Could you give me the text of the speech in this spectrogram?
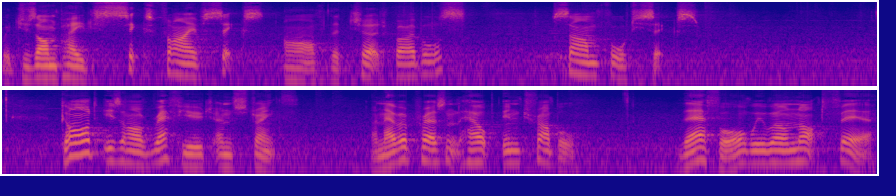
which is on page 656 of the Church Bibles. Psalm 46. God is our refuge and strength, an ever present help in trouble. Therefore we will not fear.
